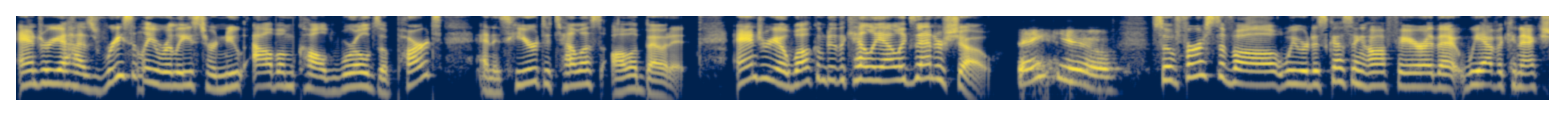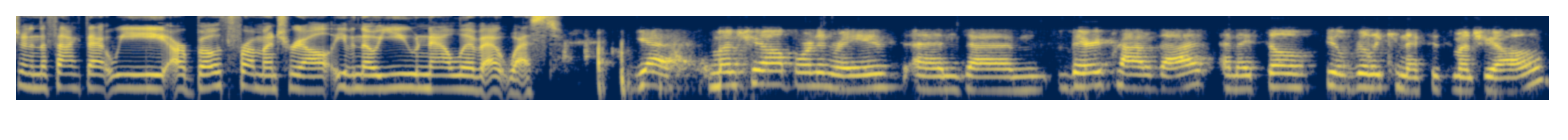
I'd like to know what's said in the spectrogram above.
Andrea has recently released her new album called Worlds Apart and is here to tell us all about it. Andrea, welcome to The Kelly Alexander Show. Thank you. So, first of all, we were discussing off air that we have a connection in the fact that we are both from Montreal, even though you now live out west. Yes, Montreal, born and raised, and um, very proud of that. And I still feel really connected to Montreal.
